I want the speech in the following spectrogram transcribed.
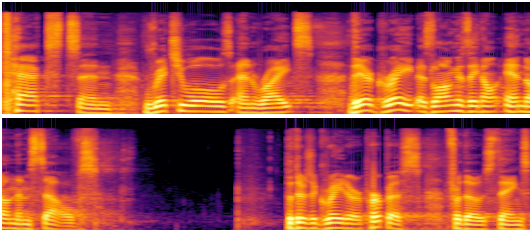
texts and rituals and rites, they're great as long as they don't end on themselves. But there's a greater purpose for those things.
